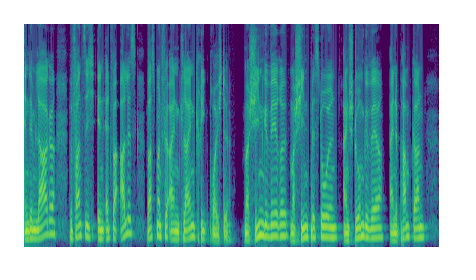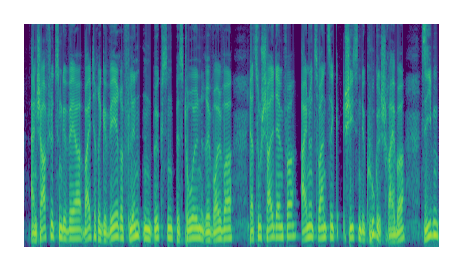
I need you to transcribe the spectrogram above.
In dem Lager befand sich in etwa alles, was man für einen kleinen Krieg bräuchte. Maschinengewehre, Maschinenpistolen, ein Sturmgewehr, eine Pumpgun, ein Scharfschützengewehr, weitere Gewehre, Flinten, Büchsen, Pistolen, Revolver, dazu Schalldämpfer, 21 schießende Kugelschreiber, sieben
